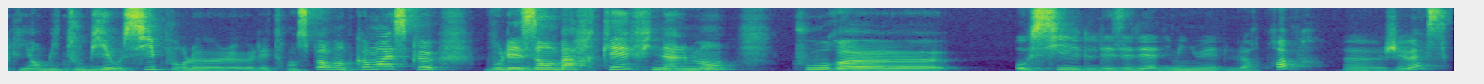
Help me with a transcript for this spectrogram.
clients B2B aussi pour le, les transports. Donc, comment est-ce que vous les embarquez finalement pour euh, aussi les aider à diminuer leur propre euh, GES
